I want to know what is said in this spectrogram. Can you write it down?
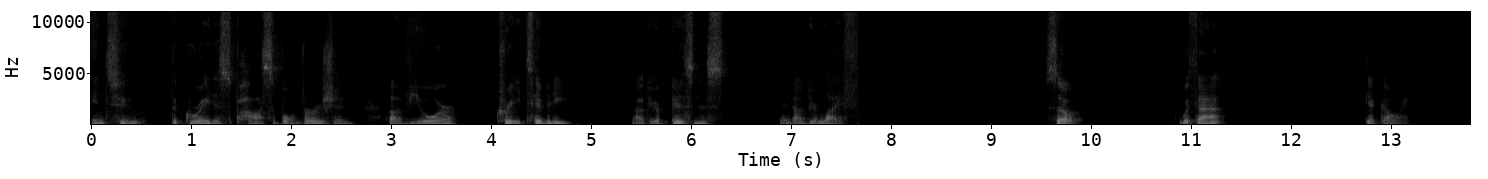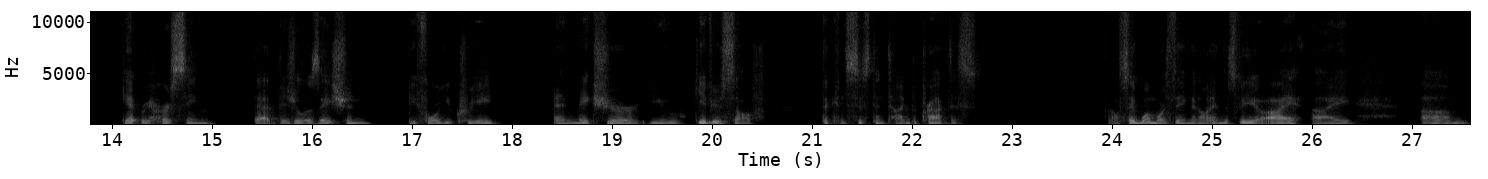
into the greatest possible version of your creativity, of your business, and of your life. So, with that, get going. Get rehearsing that visualization before you create, and make sure you give yourself the consistent time to practice. I'll say one more thing and I'll end this video. I I um,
